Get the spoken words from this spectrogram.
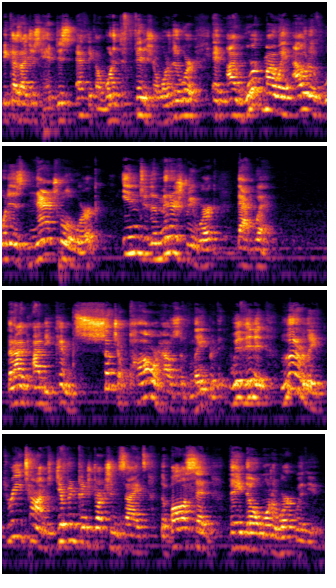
Because I just had this ethic. I wanted to finish. I wanted to work. And I worked my way out of what is natural work into the ministry work that way. That I, I became such a powerhouse of labor that within it, literally three times, different construction sites, the boss said they don't want to work with you.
